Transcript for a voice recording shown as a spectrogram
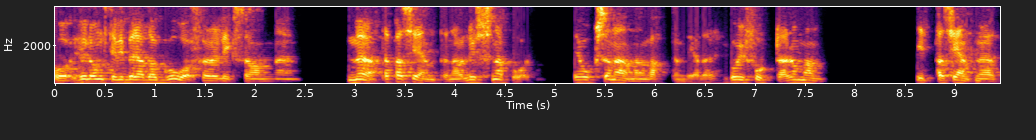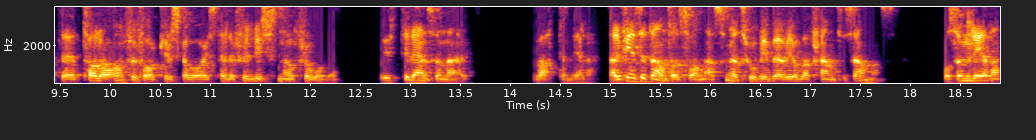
Och hur långt är vi beredda att gå för att liksom, eh, möta patienterna och lyssna på dem? Det är också en annan vattendelare. Det går ju fortare om man i ett patientmöte talar om för folk hur det ska vara istället för att lyssna och fråga. Ytterligare en sån här vattendelare. Ja, det finns ett antal sådana som jag tror vi behöver jobba fram tillsammans och som redan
